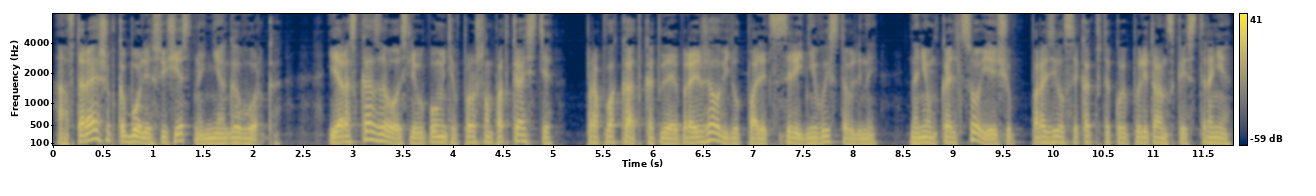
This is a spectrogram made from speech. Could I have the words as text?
А вторая ошибка более существенная, не оговорка. Я рассказывал, если вы помните, в прошлом подкасте про плакат, когда я проезжал, видел палец средний выставленный, на нем кольцо, я еще поразился, как в такой пуританской стране,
